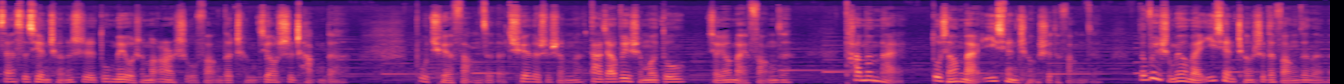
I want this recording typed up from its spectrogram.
三四线城市都没有什么二手房的成交市场的，不缺房子的，缺的是什么？大家为什么都想要买房子？他们买。都想买一线城市的房子，那为什么要买一线城市的房子呢？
